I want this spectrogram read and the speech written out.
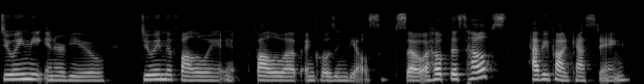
doing the interview, doing the following follow up and closing deals. So I hope this helps. Happy podcasting.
